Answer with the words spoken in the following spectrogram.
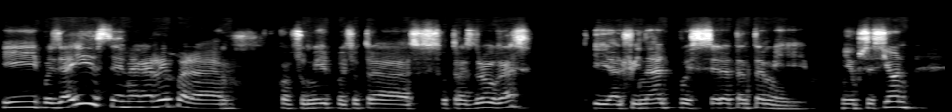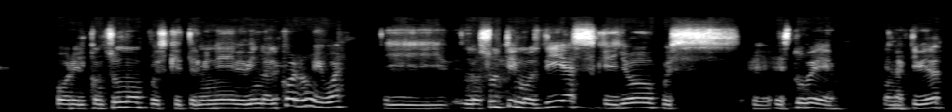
Y pues de ahí este, me agarré para consumir pues otras, otras drogas y al final pues era tanta mi, mi obsesión por el consumo, pues que terminé bebiendo alcohol, ¿no? Igual. Y los últimos días que yo, pues, eh, estuve en la actividad,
